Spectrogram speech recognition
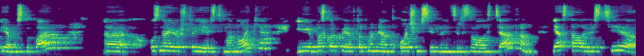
я поступаю, э, узнаю, что есть Моноки, и поскольку я в тот момент очень сильно интересовалась театром, я стала вести э,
